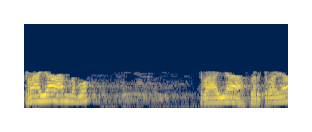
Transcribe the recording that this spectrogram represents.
Kerayaan apa? Keraya berkeraya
